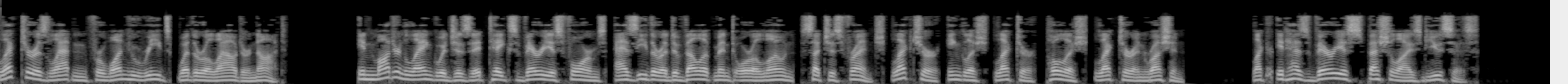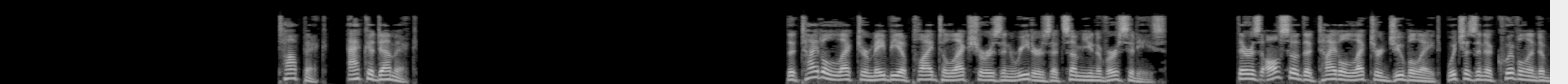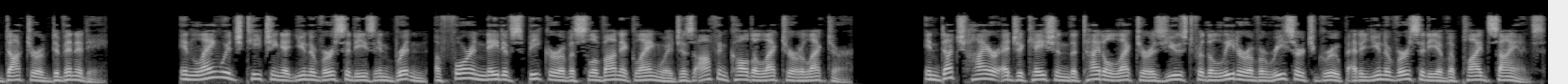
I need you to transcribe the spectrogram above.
Lector is Latin for one who reads, whether aloud or not. In modern languages it takes various forms, as either a development or alone, such as French, lecteur, English, lector, Polish, lektor and Russian. It has various specialized uses. Academic The title lector may be applied to lecturers and readers at some universities. There is also the title lector jubilate, which is an equivalent of Doctor of Divinity. In language teaching at universities in Britain, a foreign native speaker of a Slavonic language is often called a lector or lector. In Dutch higher education the title lector is used for the leader of a research group at a university of applied science.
